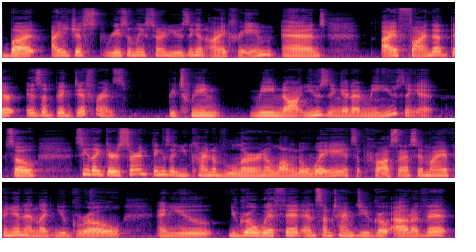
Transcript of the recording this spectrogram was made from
but i just recently started using an eye cream and i find that there is a big difference between me not using it and me using it so, see, like, there's certain things that you kind of learn along the way. It's a process, in my opinion, and like you grow and you you grow with it, and sometimes you grow out of it.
